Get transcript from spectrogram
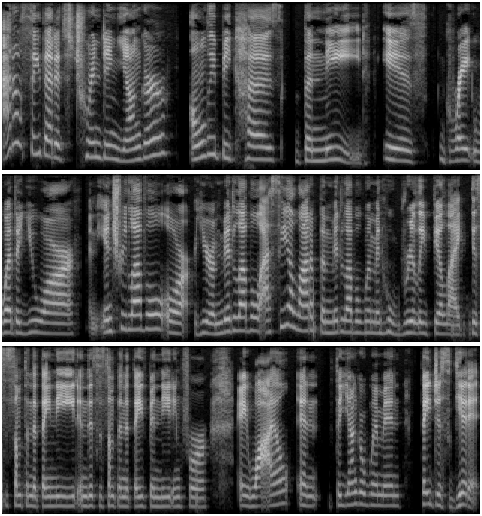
I don't see that it's trending younger only because the need is great whether you are an entry level or you're a mid level. I see a lot of the mid level women who really feel like this is something that they need and this is something that they've been needing for a while. And the younger women, they just get it.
